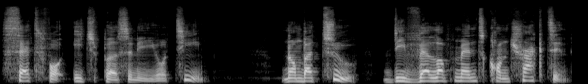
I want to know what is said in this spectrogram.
set for each person in your team. Number two, development contracting,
